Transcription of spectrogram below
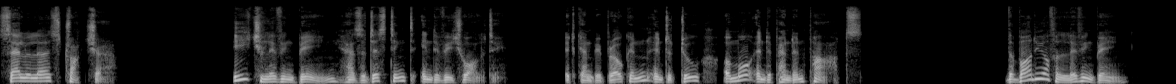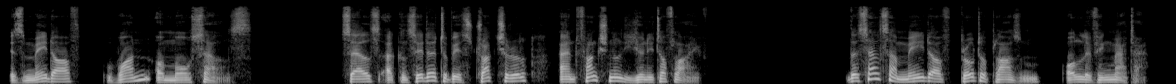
Cellular structure Each living being has a distinct individuality. It can be broken into two or more independent parts. The body of a living being is made of one or more cells. Cells are considered to be structural and functional unit of life. The cells are made of protoplasm or living matter.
